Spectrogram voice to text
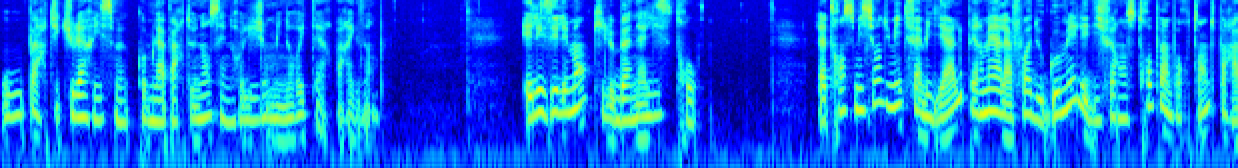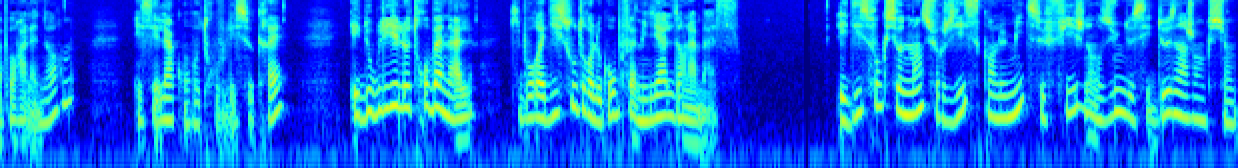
ou particularisme, comme l'appartenance à une religion minoritaire par exemple. Et les éléments qui le banalisent trop, la transmission du mythe familial permet à la fois de gommer les différences trop importantes par rapport à la norme, et c'est là qu'on retrouve les secrets, et d'oublier le trop banal, qui pourrait dissoudre le groupe familial dans la masse. Les dysfonctionnements surgissent quand le mythe se fige dans une de ces deux injonctions,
